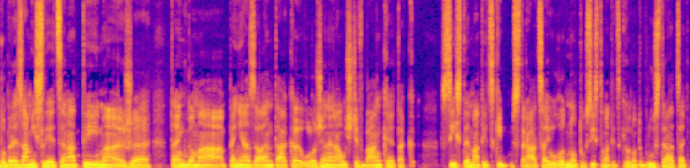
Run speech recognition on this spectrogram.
dobre zamyslieť sa nad tým, že ten, kto má peniaze len tak uložené na účte v banke, tak systematicky strácajú hodnotu, systematicky hodnotu budú strácať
